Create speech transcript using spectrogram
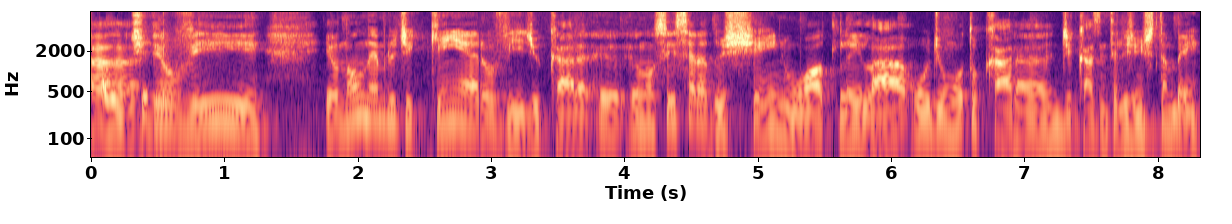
Ah, tipo. Eu vi. Eu não lembro de quem era o vídeo, cara. Eu, eu, não sei se era do Shane Watley lá ou de um outro cara de casa inteligente também.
